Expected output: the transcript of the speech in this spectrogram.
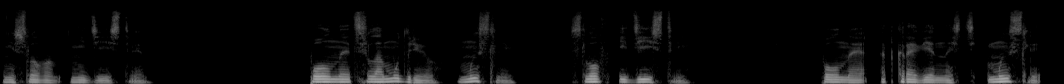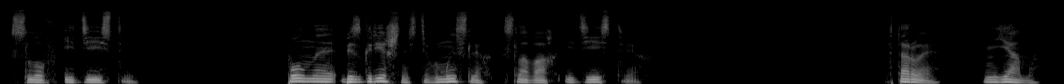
ни словом, ни действием полное целомудрию мыслей, слов и действий, полная откровенность мысли, слов и действий, полная безгрешность в мыслях, словах и действиях. Второе. Ньяма.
